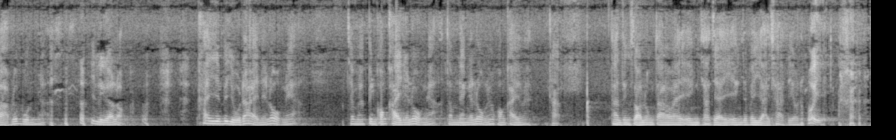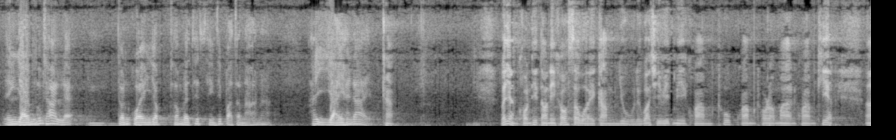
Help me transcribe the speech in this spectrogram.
บาปหรือบุญเนี่ยไม่เหลือหรอก ใครจะไปอยู่ได้ในโลกเนี้ยช่ไหมเป็นของใครในโลกเนี้ยตำแหน่งในโลกนี้ของใครไหมครับท่านถึงสอนหลวงตาว่าเองชาติใหญ่เองจะไปใหญ่ชาติเดียวนะเว้ยเองใหญ่มันทุกชาติแหละอืมจนกว่าเองจะสำเร็จที่สิ่งที่ปรารถนานะให้ใหญ่ให้ได้ครับ แล้วอย่างคนที่ตอนนี้เขาเสวยกรรมอยู่ หรือว่าชีวิตมีความทุกข์ความทรมานความเครียดอ่า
